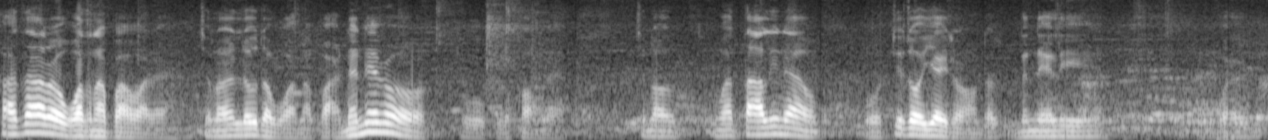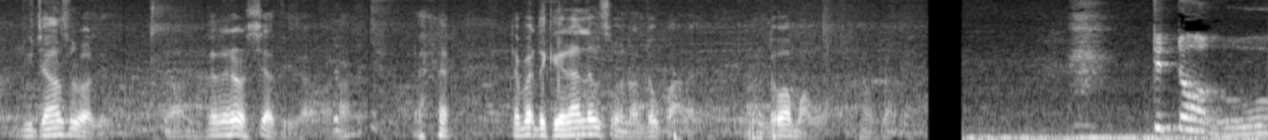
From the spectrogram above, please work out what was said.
ဟာသားတော့ဝါသနာပါပါတယ်ကျွန်တော်လည်းလှုပ်တော့ဝါသနာပါနည်းနည်းတော့ဟိုဘယ်လိုကောင်းလဲကျွန်တော်ဟိုသားလေးနဲ့ဟိုတစ်တော့ရိုက်တော့နည်းနည်းလေးဟိုလူချမ်းဆိုတော့လေနော်နည်းနည်းတော့ရှက်သေးတာပေါ့နော်ဒါပေမဲ့တကယ်တမ်းလှုပ်ဆိုရင်တော့လှုပ်ပါတယ်လှုပ်ရမှာပေါ့ဟုတ်ကဲ့ TikTok ကို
